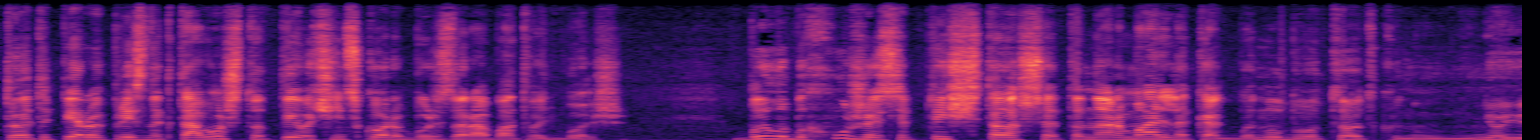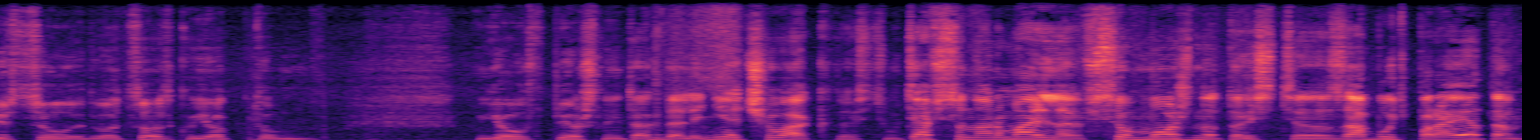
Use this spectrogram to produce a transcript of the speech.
то это первый признак того, что ты очень скоро будешь зарабатывать больше. Было бы хуже, если бы ты считал, что это нормально, как бы, ну, двадцатка, ну, у меня есть целая двадцатка, я там, я успешный и так далее. Нет, чувак, то есть у тебя все нормально, все можно, то есть э, забудь про это.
